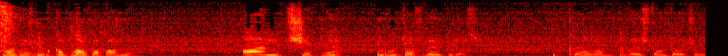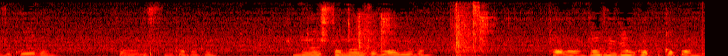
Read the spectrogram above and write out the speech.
Gördüğünüz gibi kapılar kapandı. Aynı şekli öbür tarafı da yapacağız. Kıralım. Redstone torch'umuzu koyalım. Sonra üstünü kapatalım. Şimdi redstone'larımızı bağlayalım. Tamam. Gördüğünüz gibi bu kapı kapandı.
